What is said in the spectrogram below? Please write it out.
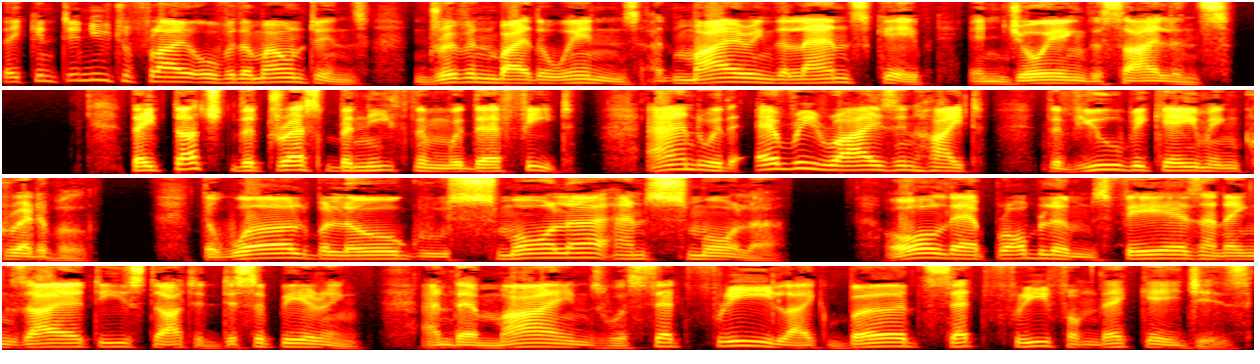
they continued to fly over the mountains, driven by the winds, admiring the landscape, enjoying the silence. They touched the tress beneath them with their feet, and with every rise in height, the view became incredible. The world below grew smaller and smaller. All their problems, fears, and anxieties started disappearing, and their minds were set free like birds set free from their cages.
